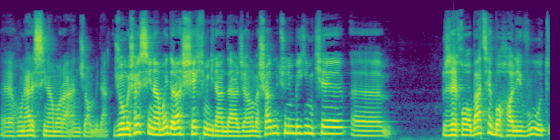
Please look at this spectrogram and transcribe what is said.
هنر سینما رو انجام میدن. جنبش های سینمایی دارن شکل می‌گیرن در جهان و شاید می‌تونیم بگیم که رقابت با هالیوود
